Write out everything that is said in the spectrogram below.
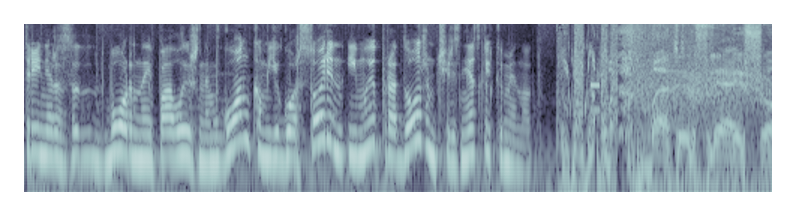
тренер сборной по лыжным гонкам Егор Сорин, и мы продолжим через несколько минут. Баттерфляй шоу.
